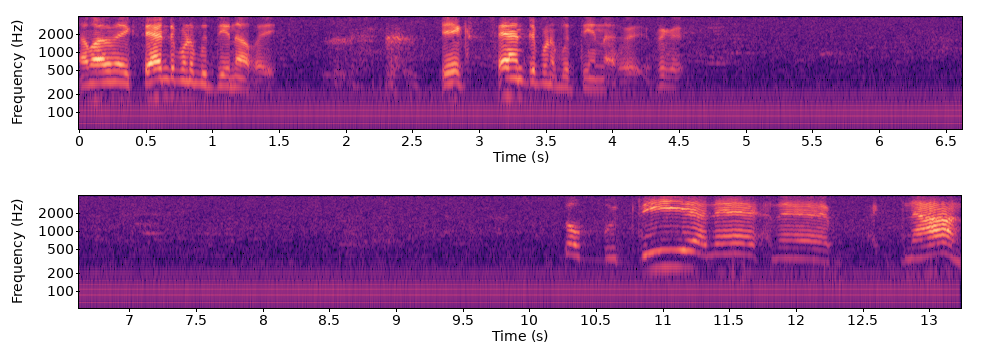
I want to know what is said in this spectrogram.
અમારા એક સેન્ટ પણ બુદ્ધિ ના હોય. એક સેન્ટ પણ બુદ્ધિ ના હોય. તો બુદ્ધિ અને અને જ્ઞાન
